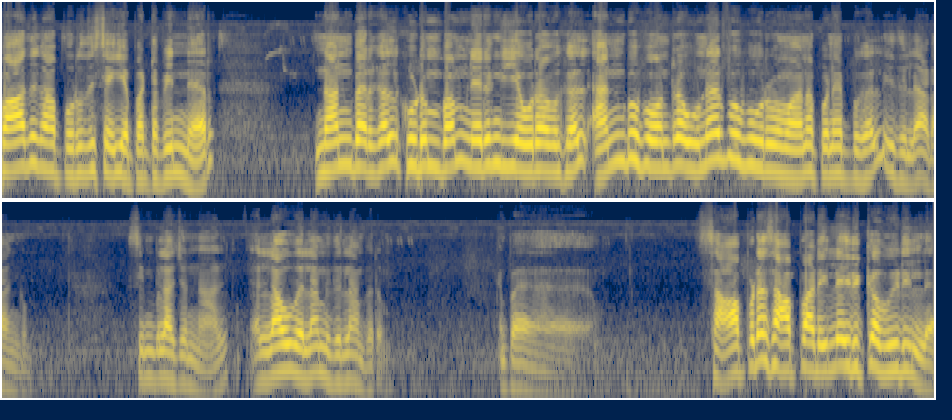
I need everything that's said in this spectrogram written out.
பாதுகாப்பு உறுதி செய்யப்பட்ட பின்னர் நண்பர்கள் குடும்பம் நெருங்கிய உறவுகள் அன்பு போன்ற உணர்வு பூர்வமான பிணைப்புகள் இதில் அடங்கும். சிம்பிளாக சொன்னால் லவ் எல்லாம் இதெல்லாம் வரும். இப்போ சாப்பிட சாப்பாடு இல்லை இருக்க வீடு இல்லை.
